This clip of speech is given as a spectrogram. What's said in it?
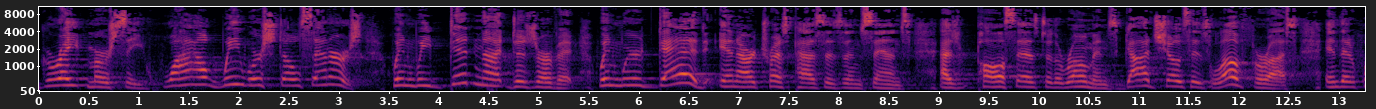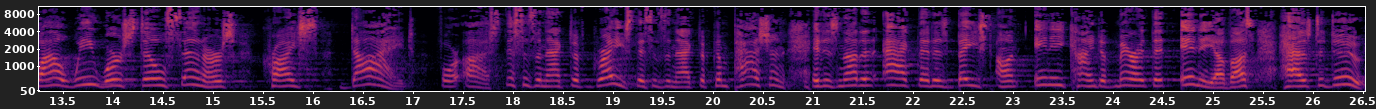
great mercy, while we were still sinners, when we did not deserve it, when we're dead in our trespasses and sins. As Paul says to the Romans, God shows his love for us in that while we were still sinners, Christ died for us. This is an act of grace. This is an act of compassion. It is not an act that is based on any kind of merit that any of us has to do.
